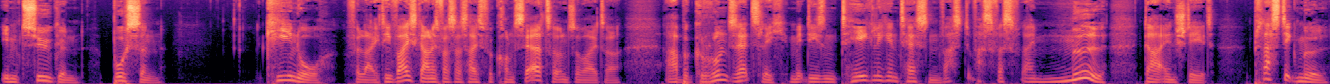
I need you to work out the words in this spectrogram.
im Zügen, Bussen, Kino vielleicht. Ich weiß gar nicht, was das heißt für Konzerte und so weiter. Aber grundsätzlich mit diesen täglichen Testen, was, was, was für ein Müll da entsteht. Plastikmüll,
